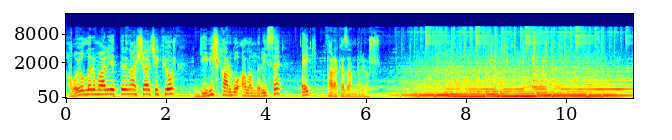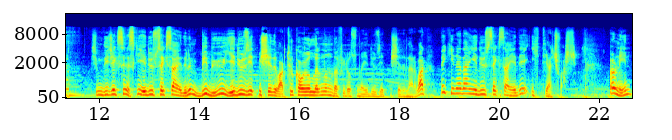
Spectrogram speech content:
hava yolları maliyetlerini aşağı çekiyor, geniş kargo alanları ise ek para kazandırıyor. Şimdi diyeceksiniz ki 787'nin bir büyüğü 777 var. Türk Hava Yolları'nın da filosunda 777'ler var. Peki neden 787'ye ihtiyaç var? Örneğin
